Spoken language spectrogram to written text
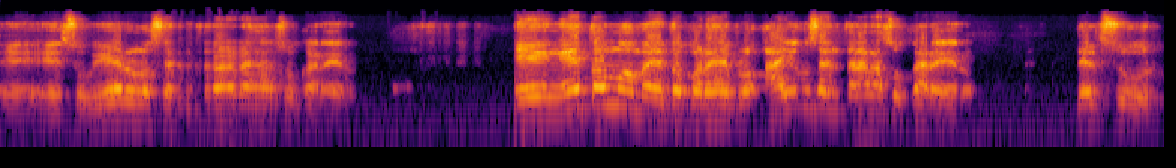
Eh, subieron los centrales azucareros. En estos momentos, por ejemplo, hay un central azucarero del sur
